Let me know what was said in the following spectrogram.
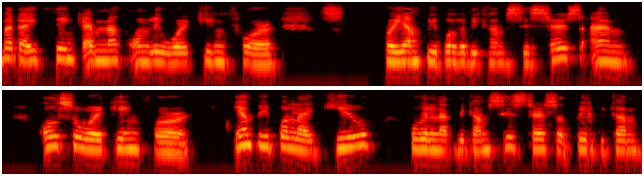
but I think I'm not only working for for young people to become sisters. I'm also working for young people like you who will not become sisters, but will become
